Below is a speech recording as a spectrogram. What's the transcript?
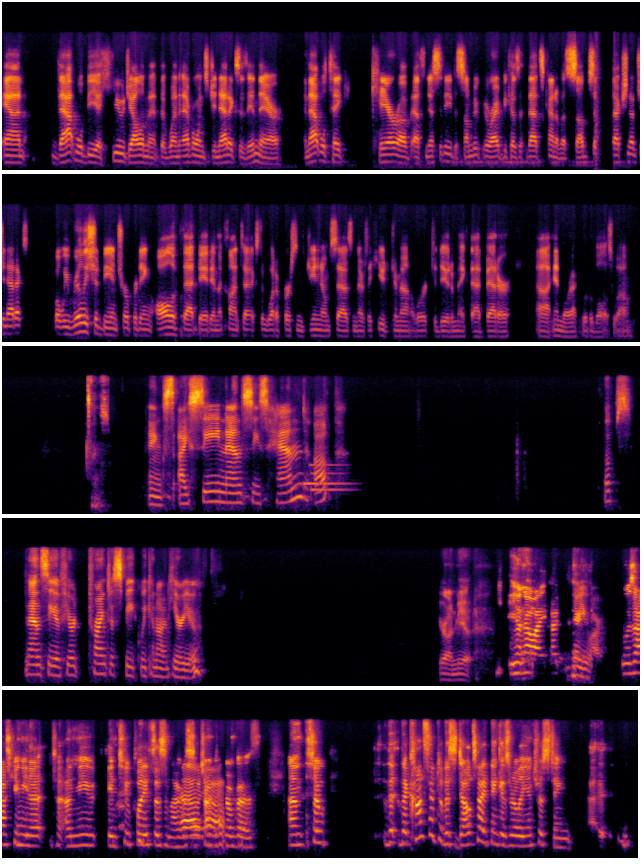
And that will be a huge element that when everyone's genetics is in there, and that will take care of ethnicity to some degree, right? Because that's kind of a subsection of genetics. But we really should be interpreting all of that data in the context of what a person's genome says. And there's a huge amount of work to do to make that better uh, and more equitable as well. Thanks. Thanks. I see Nancy's hand up. Oops. Nancy, if you're trying to speak, we cannot hear you. You're on mute. You know, I, I There you are. it was asking me to, to unmute in two places and I was Oh, trying to do both. Um, so the, the concept of this delta, I think is really interesting. uh,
